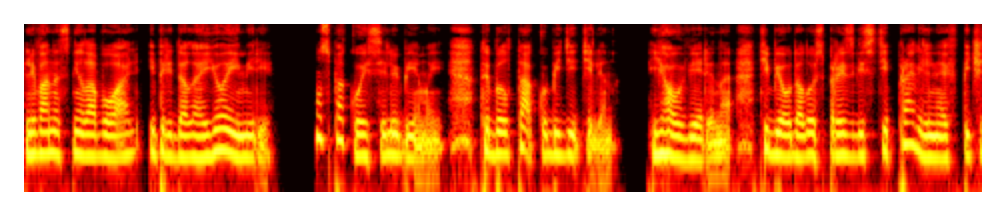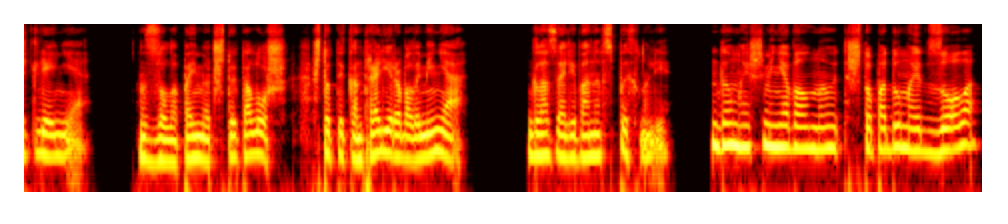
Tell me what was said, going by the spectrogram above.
Ливана сняла вуаль и передала ее Эмири. «Успокойся, любимый. Ты был так убедителен. Я уверена, тебе удалось произвести правильное впечатление. Зола поймет, что это ложь, что ты контролировала меня. Глаза Ливана вспыхнули. «Думаешь, меня волнует, что подумает Зола?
